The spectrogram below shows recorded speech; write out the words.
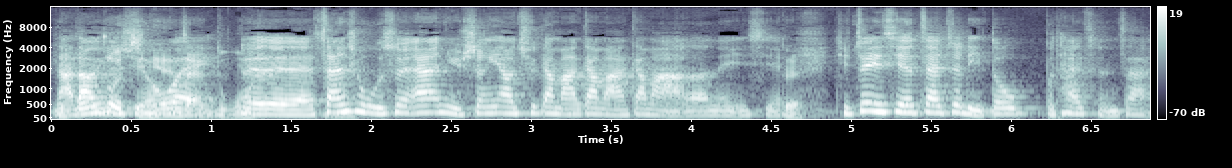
拿到一个学位。对对对，三十五岁哎，女生要去干嘛干嘛干嘛了那一些。对，其实这些在这里都不太存在。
